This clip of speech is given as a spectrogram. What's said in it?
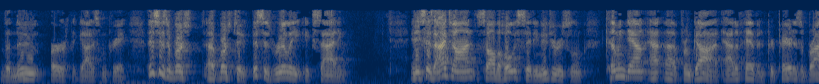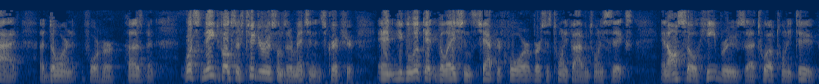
the new earth that God is going to create. This is in verse, uh, verse 2. This is really exciting. And he says, I, John, saw the holy city, New Jerusalem, coming down out, uh, from God out of heaven, prepared as a bride adorned for her husband. What's neat, folks, there's two Jerusalems that are mentioned in Scripture. And you can look at Galatians chapter 4, verses 25 and 26. and also Hebrews uh, 12:22,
